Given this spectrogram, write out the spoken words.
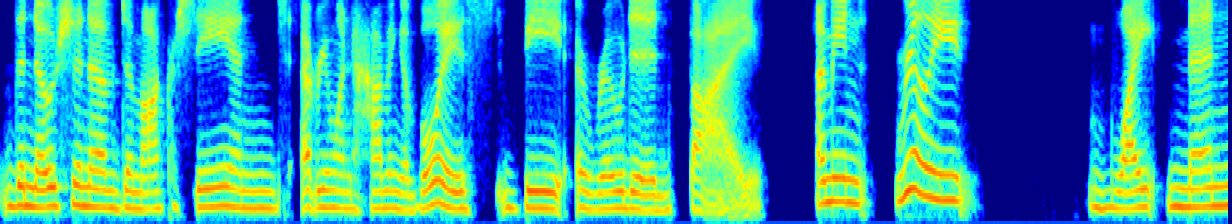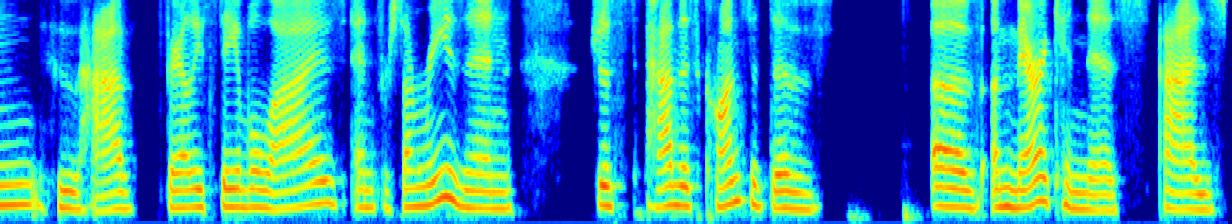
the notion of democracy and everyone having a voice be eroded by I mean really white men who have fairly stable lives and for some reason just have this concept of of Americanness as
